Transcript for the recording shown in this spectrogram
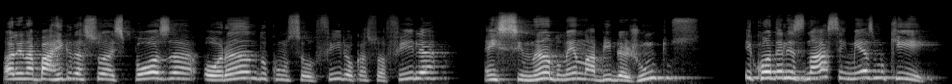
ali na barriga da sua esposa, orando com o seu filho ou com a sua filha, ensinando, lendo a Bíblia juntos. E quando eles nascem, mesmo que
